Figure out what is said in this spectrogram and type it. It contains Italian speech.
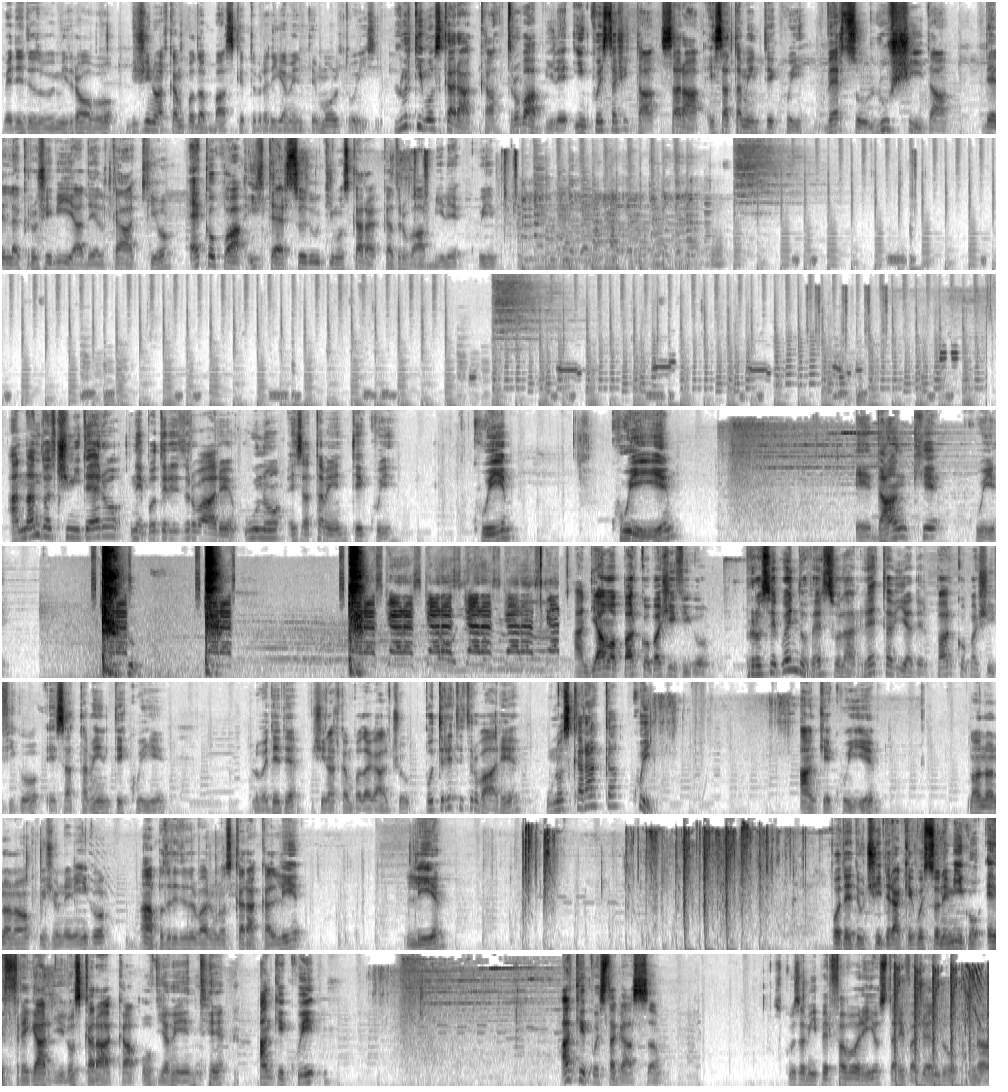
Vedete dove mi trovo? Vicino al campo da basket praticamente, molto easy. L'ultimo scaracca trovabile in questa città sarà esattamente qui Verso l'uscita del crocevia del cacchio. Ecco qua il terzo ed ultimo scaracca trovabile qui Andando al cimitero ne potrete trovare uno esattamente qui. Qui. Qui. Ed anche qui. Andiamo a Parco Pacifico. Proseguendo verso la retta via del Parco Pacifico, esattamente qui, lo vedete? Vicino al campo da calcio, potrete trovare uno scaracca qui. Anche qui. No, no, no, no, qui c'è un nemico. Ah, potrete trovare uno scaracca lì. Lì. Potete uccidere anche questo nemico e fregargli lo scaracca, ovviamente. Anche qui. Anche questa cassa. Scusami, per favore, io starei facendo una,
